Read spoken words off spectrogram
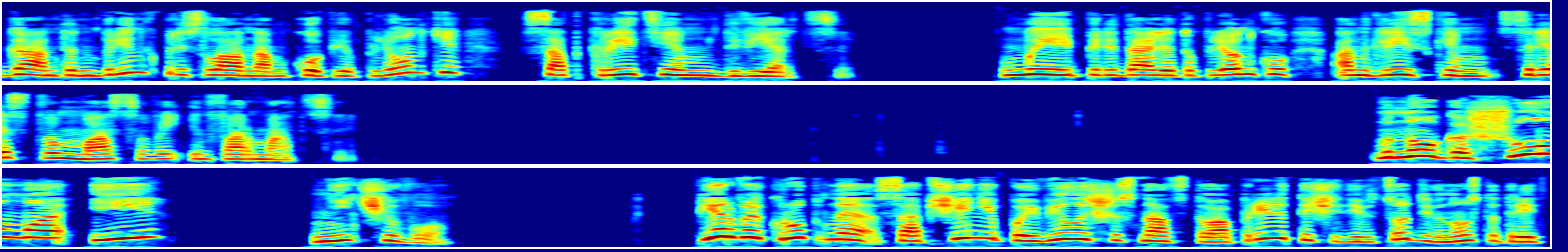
Гантенбринг прислал нам копию пленки с открытием дверцы. Мы передали эту пленку английским средствам массовой информации. Много шума и Ничего. Первое крупное сообщение появилось 16 апреля 1993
